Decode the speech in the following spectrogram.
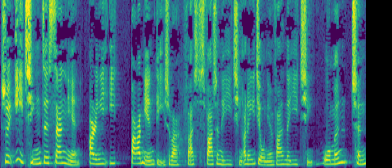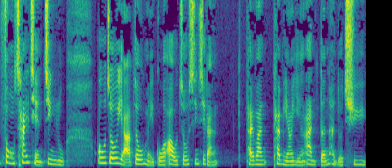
所以疫情这三年，二零一八年底是吧？发发生的疫情，二零一九年发生的疫情，我们曾奉差遣进入欧洲、亚洲、美国、澳洲、新西兰、台湾、太平洋沿岸等很多区域。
